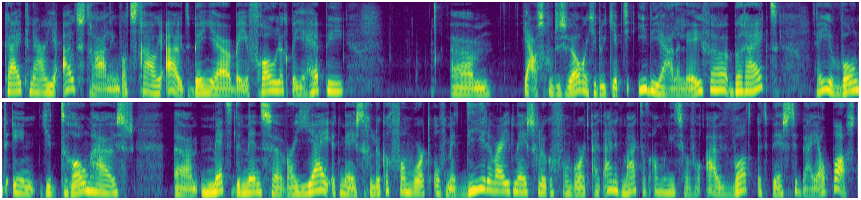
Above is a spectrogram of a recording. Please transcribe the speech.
Kijk naar je uitstraling. Wat straal je uit? Ben je, ben je vrolijk? Ben je happy? Um, ja, als het goed is wel, want je, doet, je hebt je ideale leven bereikt. je woont in je droomhuis uh, met de mensen waar jij het meest gelukkig van wordt, of met dieren waar je het meest gelukkig van wordt. Uiteindelijk maakt dat allemaal niet zoveel uit wat het beste bij jou past,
